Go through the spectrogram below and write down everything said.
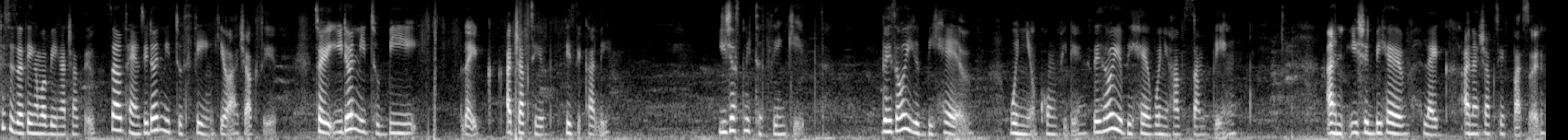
this is the thing about being attractive. Sometimes you don't need to think you're attractive. So you don't need to be like attractive physically. You just need to think it. There's how you behave when you're confident. There's how you behave when you have something and you should behave like an attractive person.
